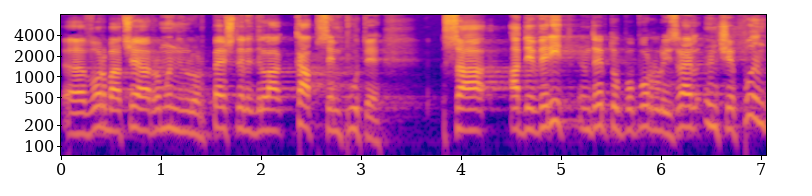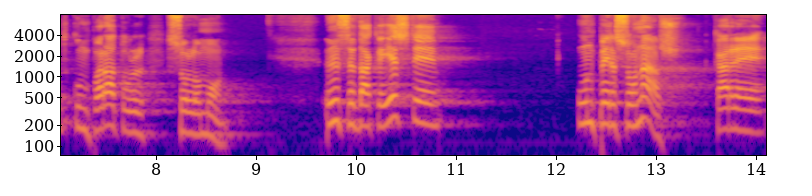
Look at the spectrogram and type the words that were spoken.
uh, vorba aceea românilor, peștele de la cap se împute. S-a adeverit în dreptul poporului Israel, începând cu împăratul Solomon. Însă dacă este un personaj care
